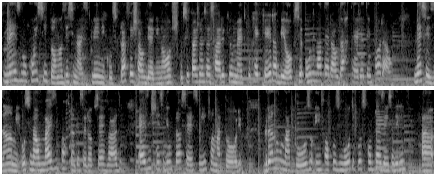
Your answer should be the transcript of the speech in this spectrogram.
Mesmo com os sintomas e sinais clínicos, para fechar o diagnóstico, se faz necessário que o médico requeira a biópsia unilateral da artéria temporal. Nesse exame, o sinal mais importante a ser observado é a existência de um processo inflamatório granulomatoso em focos múltiplos com, presença de, a,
